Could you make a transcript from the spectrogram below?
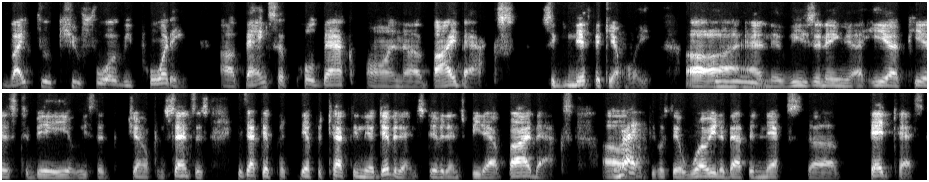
right through q4 reporting uh, banks have pulled back on uh, buybacks significantly uh, mm. And the reasoning here appears to be, at least the general consensus, is that they're they're protecting their dividends. Dividends beat out buybacks uh, right. because they're worried about the next uh, Fed test.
